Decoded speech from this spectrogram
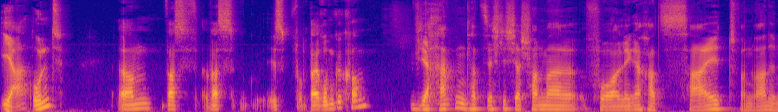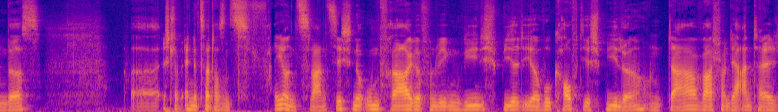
ja, und? Ähm, was, was ist bei rumgekommen? Wir hatten tatsächlich ja schon mal vor längerer Zeit, wann war denn das? Äh, ich glaube Ende 2002 23 eine Umfrage von wegen, wie spielt ihr, wo kauft ihr Spiele? Und da war schon der Anteil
